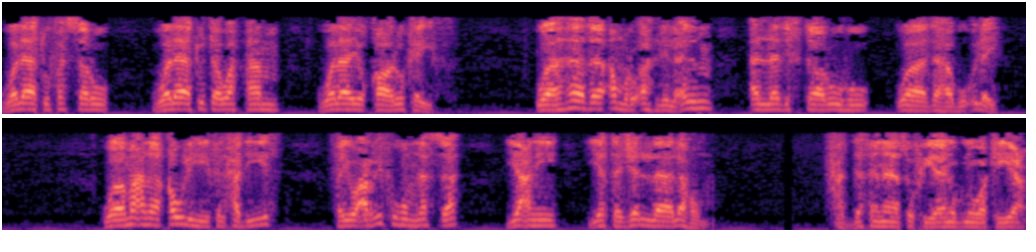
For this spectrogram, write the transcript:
ولا تفسر ولا تتوهم ولا يقال كيف. وهذا أمر أهل العلم الذي اختاروه وذهبوا إليه. ومعنى قوله في الحديث فيعرفهم نفسه يعني يتجلى لهم. حدثنا سفيان بن وكيع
